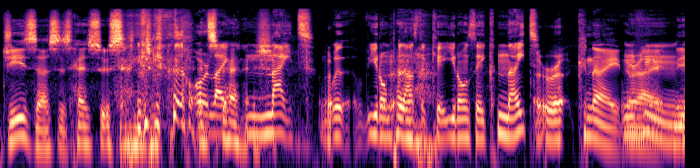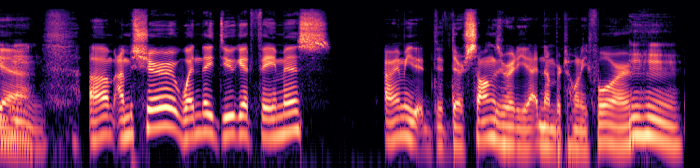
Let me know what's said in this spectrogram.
Jesus is Jesus in, Mm-hmm. or in like Spanish. night. With- You don't pronounce the K, you don't say knight. R- Knight, right? Mhm, Yeah. Um, I'm sure when they do get famous, I mean, th- their song's already at number 24. Mm-hmm.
